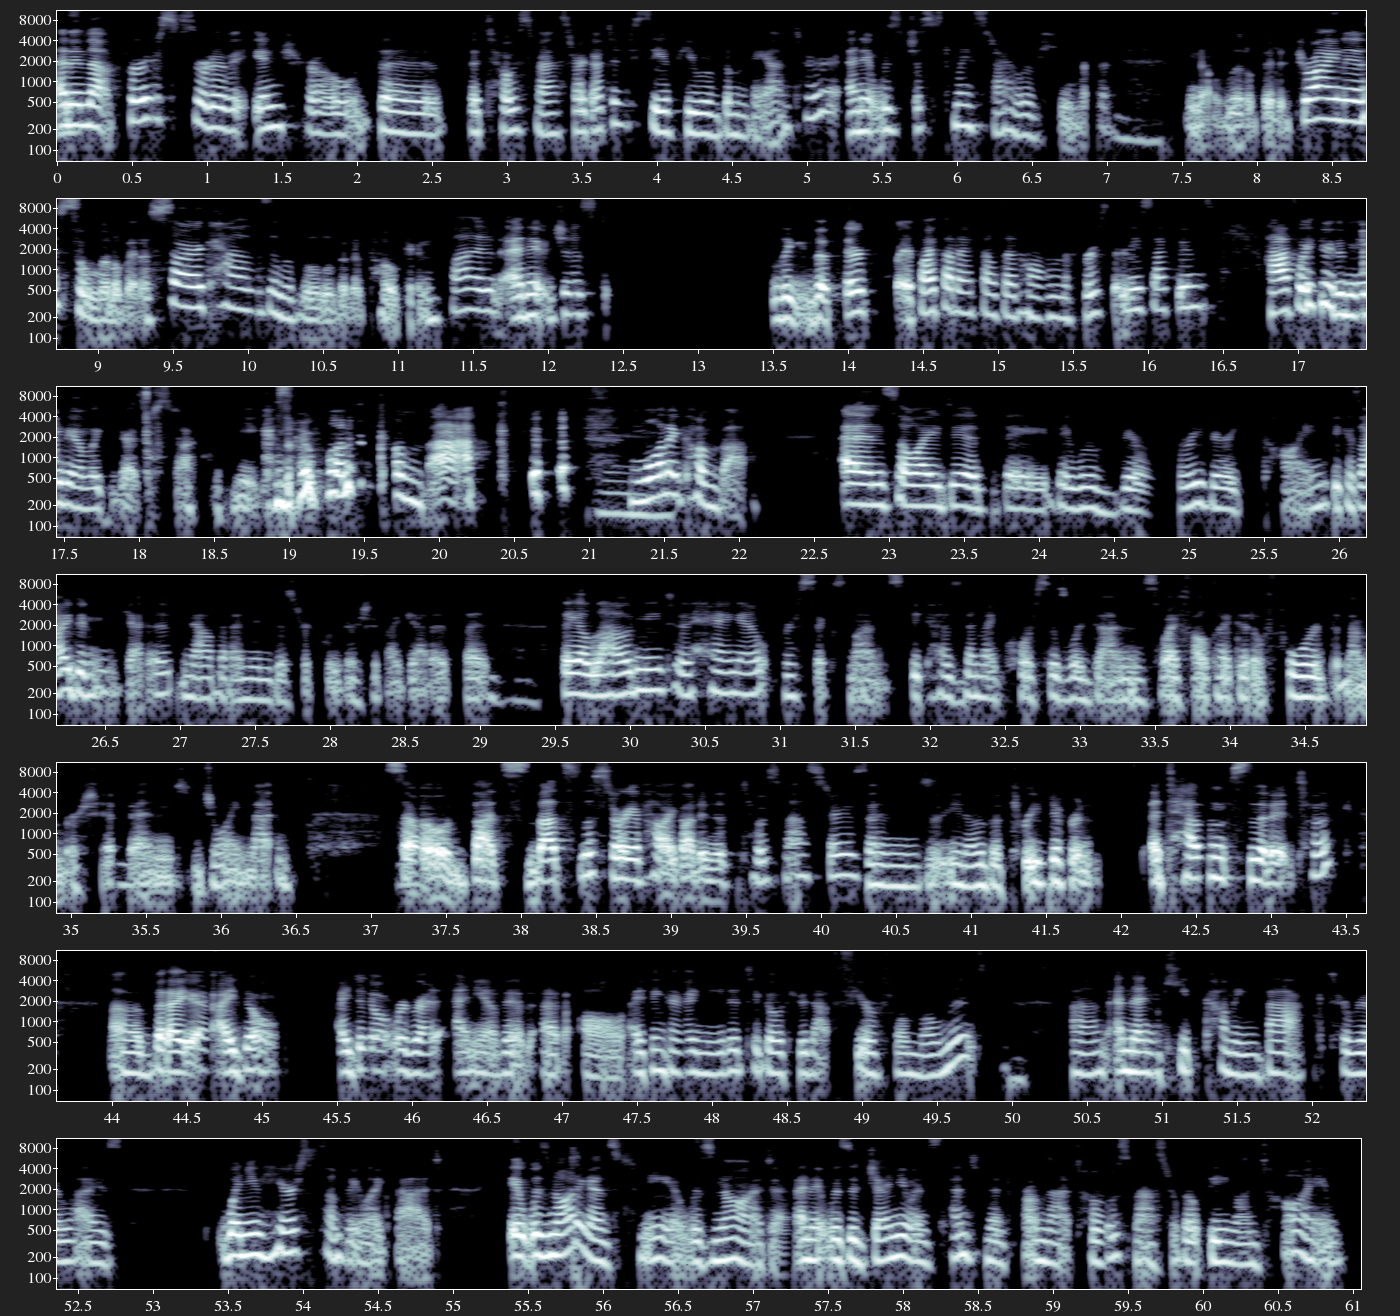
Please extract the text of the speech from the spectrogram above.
And in that first sort of intro the the toastmaster i got to see a few of them banter and it was just my style of humor mm-hmm. you know a little bit of dryness a little bit of sarcasm a little bit of poke and fun and it just like the third if i thought i felt at home the first 30 seconds halfway through the meeting i'm like you guys are stuck with me because i want to come back mm. want to come back and so i did they they were very very very kind because i didn't get it now that i'm in district leadership i get it but mm-hmm. they allowed me to hang out for six months because then my courses were done so i felt i could afford the membership mm-hmm. and join them so that's that's the story of how i got into toastmasters and you know the three different attempts that it took. Uh, but I, I don't I don't regret any of it at all. I think I needed to go through that fearful moment um, and then keep coming back to realize when you hear something like that, it was not against me, it was not. And it was a genuine sentiment from that Toastmaster about being on time.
